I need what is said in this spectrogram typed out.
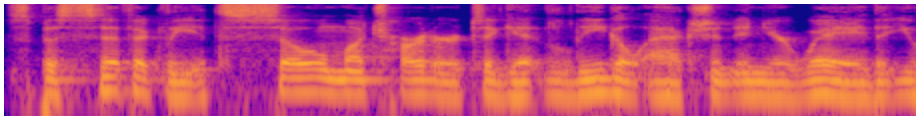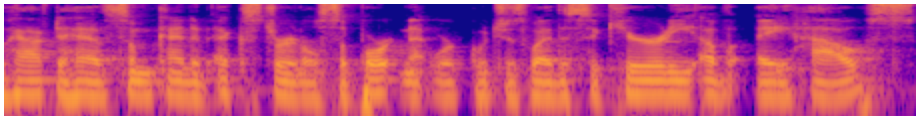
specifically, it's so much harder to get legal action in your way that you have to have some kind of external support network, which is why the security of a house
